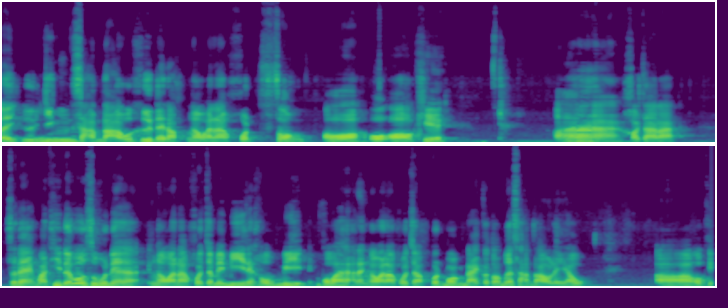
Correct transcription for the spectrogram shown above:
แล้วยิ่งสามดาวก็คือได้รับเงาอนาคตสองอ๋อโออ๋อโอเคอ่าเข้าใจละแสดงว่าที่เลเวลศูนย์เนี่ยเงาอนาคตจะไม่มีนะครับผมมีเพราะว่าเงาอนาคตจะปลดบล็อกได้ก็ต่อเมื่อสามดาวแล้วอ๋อโอเค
